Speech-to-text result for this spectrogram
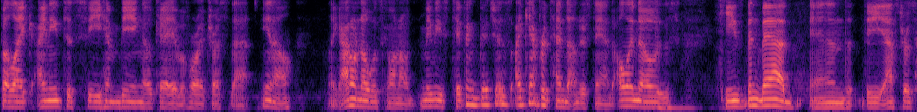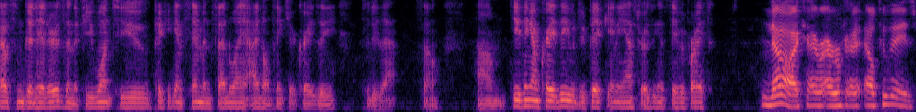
but like I need to see him being okay before I trust that. You know, like I don't know what's going on. Maybe he's tipping bitches. I can't pretend to understand. All I know is he's been bad, and the Astros have some good hitters. And if you want to pick against him in Fenway, I don't think you're crazy to do that. So, um, do you think I'm crazy? Would you pick any Astros against David Price? no. Actually, I, I, Altuve is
